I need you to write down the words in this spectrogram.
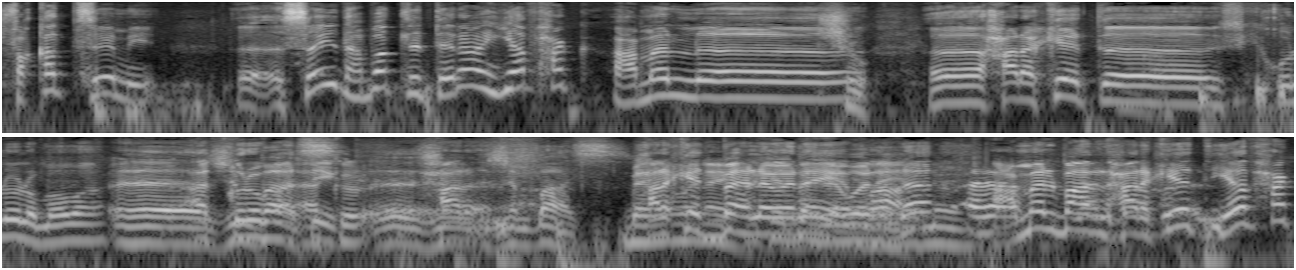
فقط سامي السيد هبط للتيران يضحك عمل شو؟ حركات إيش يقولوا لهم هما؟ أكروباتيك. جمباز. حركات بهلوانية. عمل بعض الحركات يضحك.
